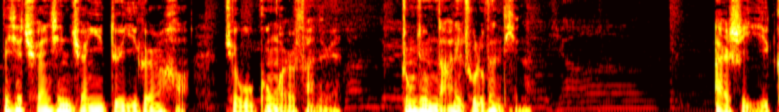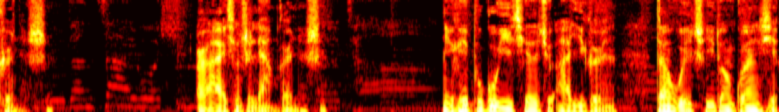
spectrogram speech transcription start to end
那些全心全意对一个人好却无功而返的人，终究哪里出了问题呢？爱是一个人的事。而爱情是两个人的事。你可以不顾一切的去爱一个人，但维持一段关系，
